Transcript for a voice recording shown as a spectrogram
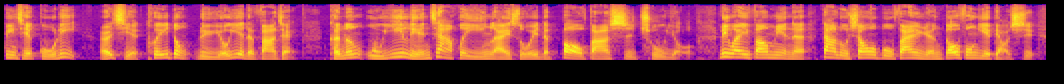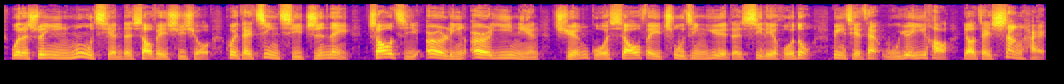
并且鼓励而且推动旅游业的发展。可能五一连假会迎来所谓的爆发式出游。另外一方面呢，大陆商务部发言人高峰也表示，为了顺应目前的消费需求，会在近期之内召集二零二一年全国消费促进月的系列活动，并且在五月一号要在上海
